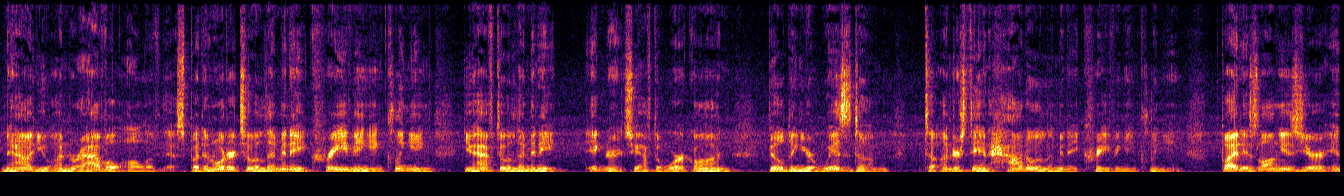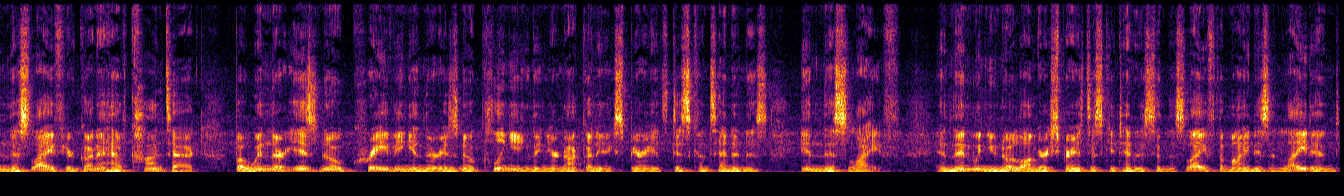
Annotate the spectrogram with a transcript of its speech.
now you unravel all of this. But in order to eliminate craving and clinging, you have to eliminate ignorance. You have to work on building your wisdom to understand how to eliminate craving and clinging. But as long as you're in this life, you're going to have contact. But when there is no craving and there is no clinging, then you're not going to experience discontentedness in this life. And then when you no longer experience discontentedness in this life, the mind is enlightened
